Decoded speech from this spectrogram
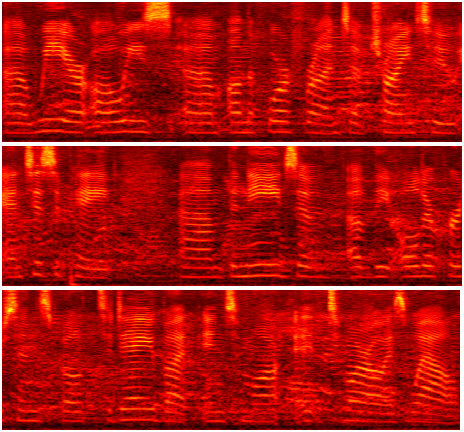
uh, we are always um, on the forefront of trying to anticipate um, the needs of, of the older persons both today but in tomorrow, uh, tomorrow as well.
